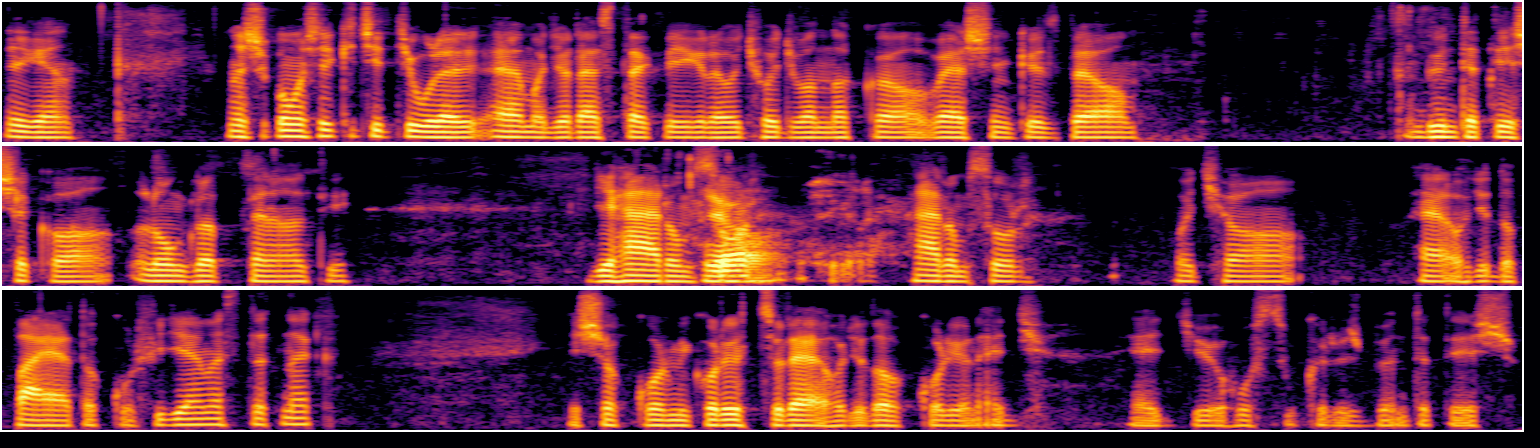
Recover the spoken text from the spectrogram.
Igen. Na és akkor most egy kicsit jól elmagyarázták végre, hogy hogy vannak a verseny közben a büntetések, a long lap penalty Ugye háromszor, ja, háromszor, hogyha elhagyod a pályát, akkor figyelmeztetnek, és akkor, mikor ötször elhagyod, akkor jön egy, egy hosszú körös büntetés.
